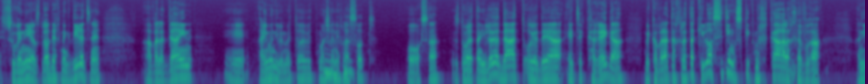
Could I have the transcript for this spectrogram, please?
סובנירס, לא יודע איך נגדיר את זה, אבל עדיין, האם אני באמת אוהב את מה. שאני הולך לעשות או עושה? זאת אומרת, אני לא יודעת או יודע את זה כרגע בקבלת ההחלטה, כי לא עשיתי מספיק מחקר על החברה. אני,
